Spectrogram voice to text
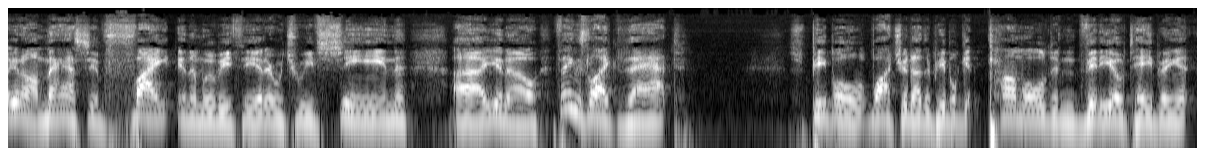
you know a massive fight in a movie theater, which we've seen. Uh, you know things like that. People watching other people get pummeled and videotaping it.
